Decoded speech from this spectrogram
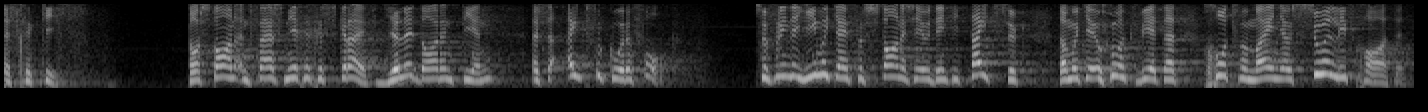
is gekies. Daar staan in vers 9 geskryf: "Julle daarenteen is 'n uitverkore volk." So vriende, hier moet jy verstaan as jy jou identiteit soek, dan moet jy ook weet dat God vir my en jou so lief gehad het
